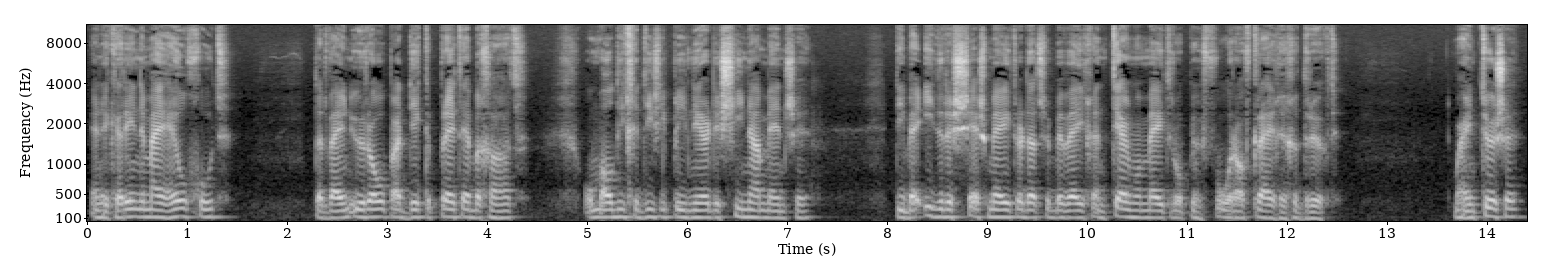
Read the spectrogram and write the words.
En ik herinner mij heel goed dat wij in Europa dikke pret hebben gehad om al die gedisciplineerde China-mensen, die bij iedere zes meter dat ze bewegen een thermometer op hun voorhoofd krijgen gedrukt. Maar intussen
